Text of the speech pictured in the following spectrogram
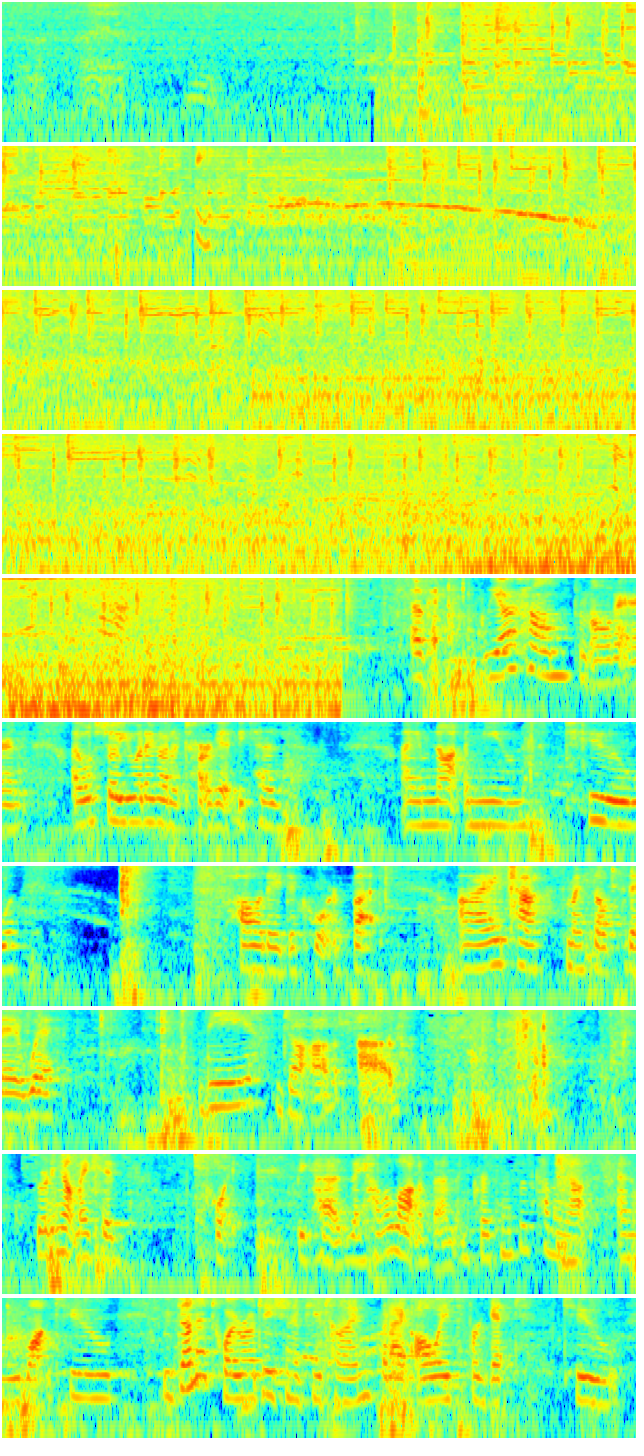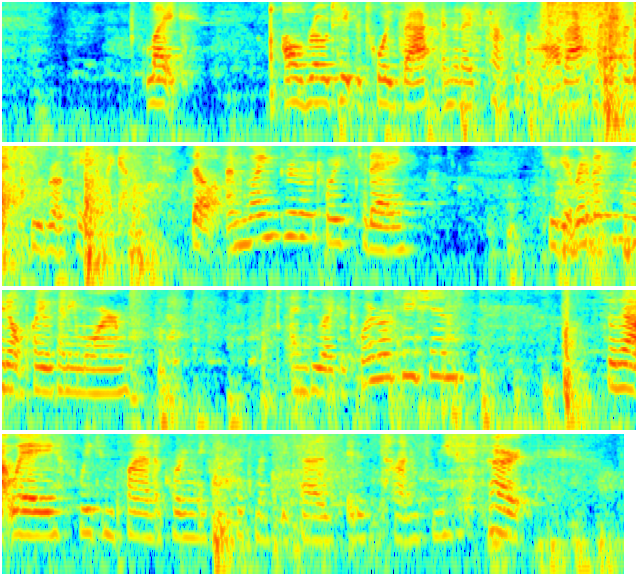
We are home from all of our errands. I will show you what I got at Target because I am not immune to holiday decor, but I tasked myself today with the job of sorting out my kids' toys because they have a lot of them and Christmas is coming up and we want to, we've done a toy rotation a few times, but I always forget to like, I'll rotate the toys back and then I just kind of put them all back and I forget to rotate them again. So I'm going through their toys today to get rid of anything they don't play with anymore and do like a toy rotation so that way we can plan accordingly for Christmas because it is time for me to start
